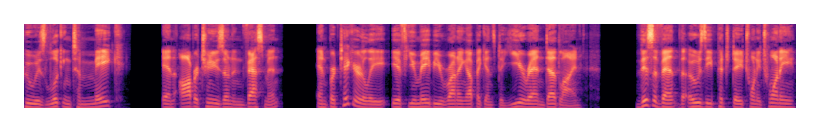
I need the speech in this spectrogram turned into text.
who is looking to make an opportunity zone investment, and particularly if you may be running up against a year end deadline, this event, the OZ Pitch Day 2020,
